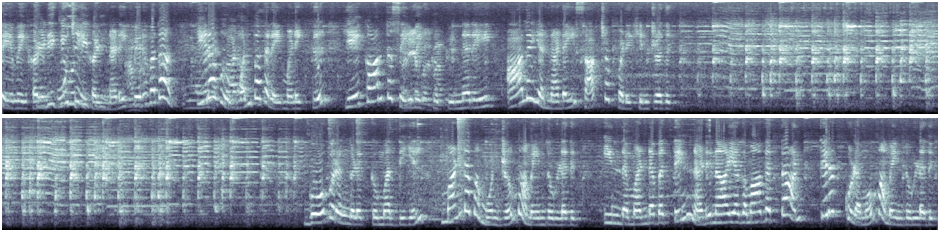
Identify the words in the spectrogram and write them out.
சேவைகள் பூஜைகள். நடைபெறுவதால் இரவு ஒன்பதரை மணிக்கு ஏகாந்த சேவைக்கு பின்னரே ஆலய நடை சாற்றப்படுகின்றது கோபுரங்களுக்கு மத்தியில் மண்டபம் ஒன்றும் அமைந்துள்ளது. இந்த மண்டபத்தின் நடுநாயகமாகத்தான் திருக்குளமும் அமைந்துள்ளது.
